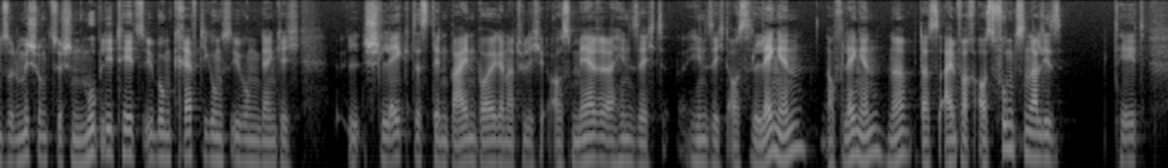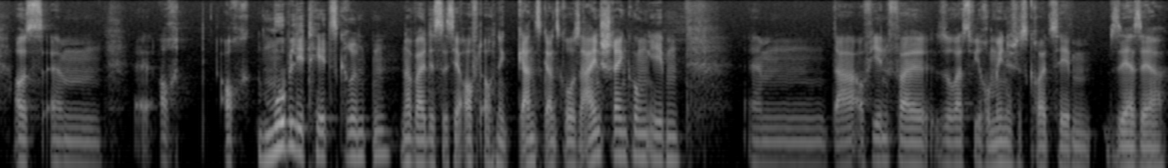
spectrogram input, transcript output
so eine Mischung zwischen Mobilitätsübung, Kräftigungsübung, denke ich, schlägt es den Beinbeuger natürlich aus mehrerer Hinsicht, Hinsicht aus Längen, auf Längen, ne? das einfach aus Funktionalität, aus ähm, äh, auch, auch Mobilitätsgründen, ne? weil das ist ja oft auch eine ganz, ganz große Einschränkung eben, ähm, da auf jeden Fall sowas wie rumänisches Kreuzheben sehr, sehr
